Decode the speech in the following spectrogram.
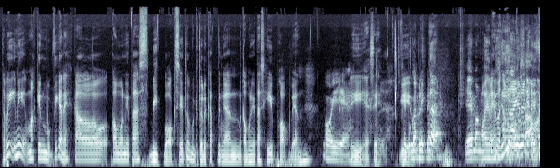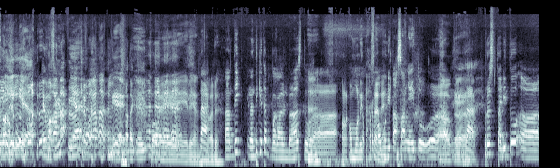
Tapi ini makin buktikan ya kalau komunitas beatbox itu begitu dekat dengan komunitas hip hop dan Oh iya. iya sih. Gitu. Gitu. Bukan dekat. Ya emang lahir di Emang situ. lahir di Sama. Iya. Emang anaknya. Emang anaknya. Emang anaknya hip hop. Iya, iya, iya. Nah, nanti nanti kita bakalan bahas tuh eh, Perkomunitasan ya. perkomunitasannya itu. Ah, oke. Nah, terus tadi tuh eh,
